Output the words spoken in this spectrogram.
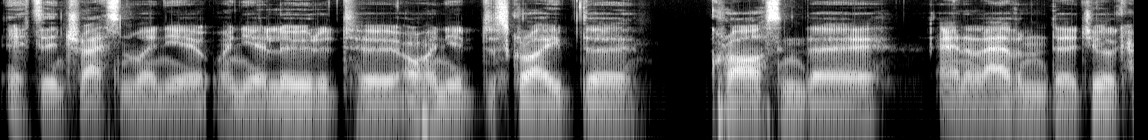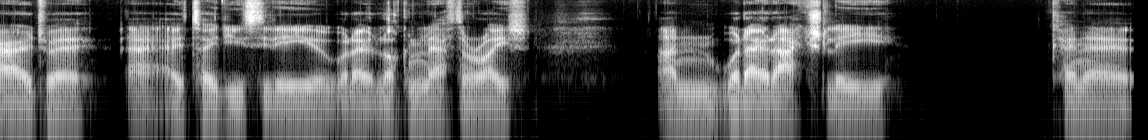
it's interesting when you when you alluded to or when you described the crossing the N11, the dual carriageway uh, outside UCD without looking left and right and without actually kind of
